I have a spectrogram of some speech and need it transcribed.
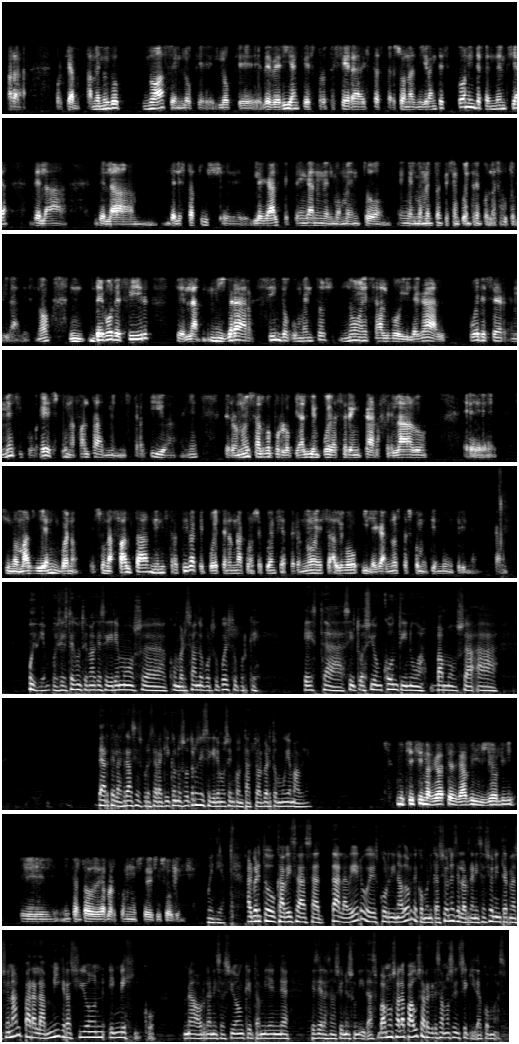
para, porque a, menudo no hacen lo que lo que deberían, que es proteger a estas personas migrantes con independencia de la de la del estatus eh, legal que tengan en el momento en el momento en que se encuentren con las autoridades no debo decir que la migrar sin documentos no es algo ilegal puede ser en México, es una falta administrativa, ¿eh? pero no es algo por lo que alguien pueda ser encarcelado, eh, sino más bien, bueno, es una falta administrativa que puede tener una consecuencia, pero no es algo ilegal, no estás cometiendo un crimen. Muy bien, pues este es un tema que seguiremos uh, conversando, por supuesto, porque esta situación continúa. Vamos a, a, darte las gracias por estar aquí con nosotros y seguiremos en contacto. Alberto, muy amable. Muchísimas gracias, Gaby y Yoli. Eh, encantado de hablar con ustedes y su audiencia. Buen día. Alberto Cabezas Talavero es coordinador de comunicaciones de la Organización Internacional para la Migración en México, una organización que también es de las Naciones Unidas. Vamos a la pausa, regresamos enseguida con más.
